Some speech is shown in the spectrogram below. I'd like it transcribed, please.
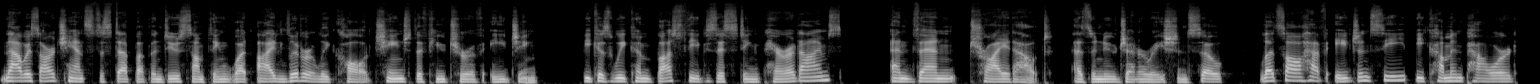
Now is our chance to step up and do something what I literally call change the future of aging, because we can bust the existing paradigms and then try it out as a new generation. So let's all have agency, become empowered,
